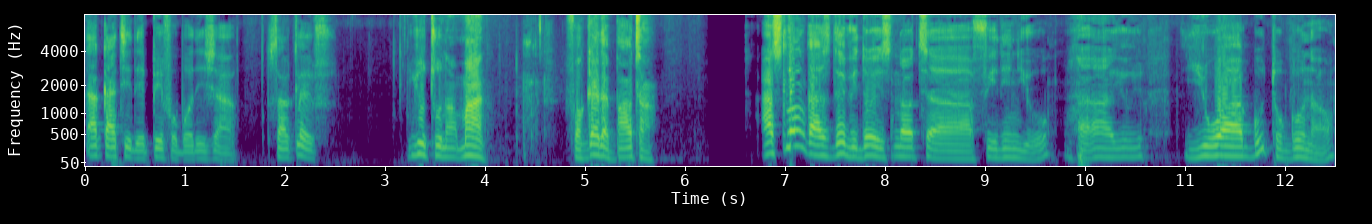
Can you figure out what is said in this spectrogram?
that guy they pay for body shop. Sutcliffe, you too now, man. Forget about her. As long as Davido is not uh, feeding you, uh, you you are good to go now.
